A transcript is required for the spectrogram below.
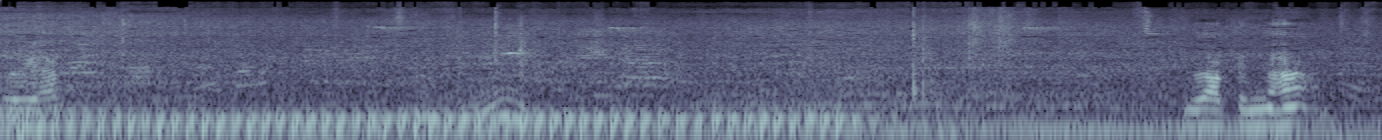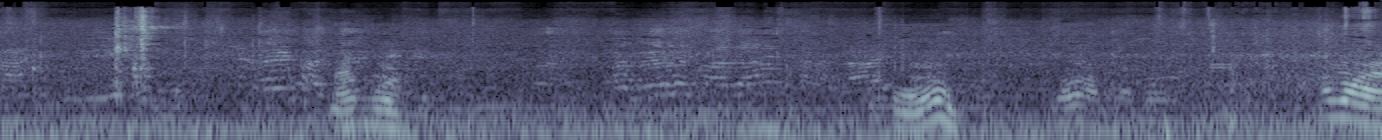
เลยครับอื้อหือเวลากินนะฮะแล้วบัวโอ้โหอร่อย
